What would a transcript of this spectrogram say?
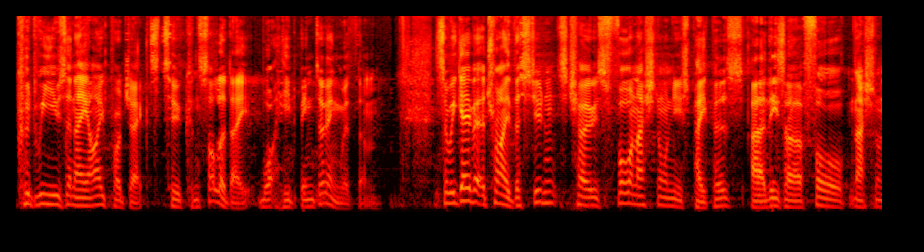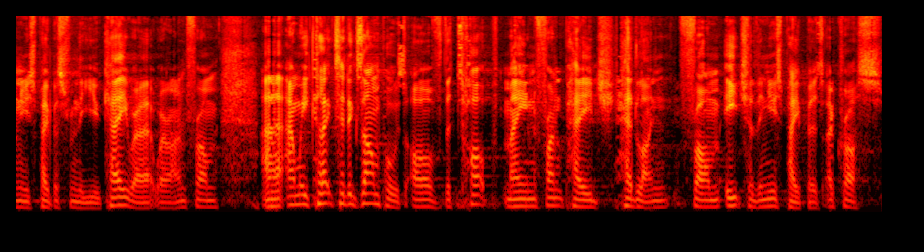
could we use an AI project to consolidate what he'd been doing with them? So we gave it a try. The students chose four national newspapers. Uh, these are four national newspapers from the UK, where, where I'm from. Uh, and we collected examples of the top main front page headline from each of the newspapers across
